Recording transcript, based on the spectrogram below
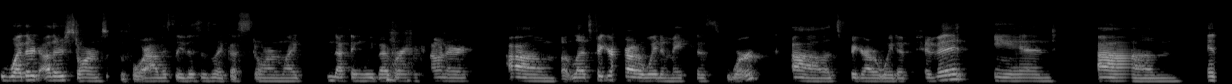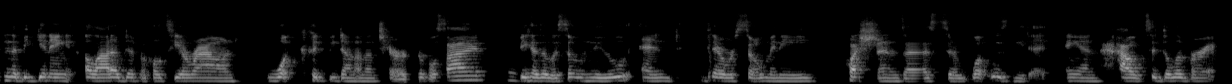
weathered other storms before. Obviously, this is like a storm like nothing we've ever encountered. Um, but let's figure out a way to make this work. Uh, let's figure out a way to pivot. And um, in the beginning, a lot of difficulty around what could be done on a charitable side mm. because it was so new and there were so many questions as to what was needed and how to deliver it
